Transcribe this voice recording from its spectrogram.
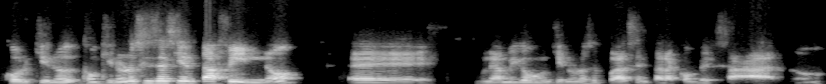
con, quien uno, con quien uno sí se sienta afín, ¿no? Eh, un amigo con quien uno se pueda sentar a conversar, ¿no?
